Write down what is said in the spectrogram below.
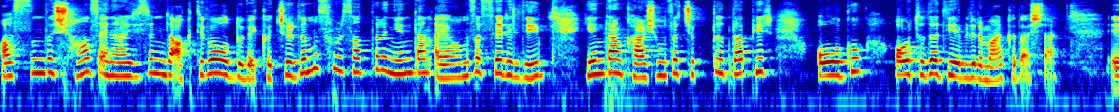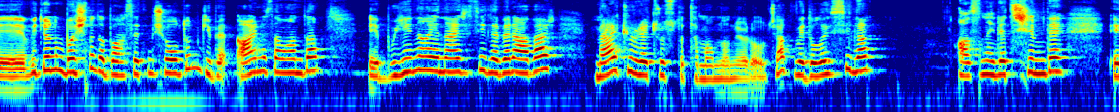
aslında şans enerjisinin de aktive olduğu ve kaçırdığımız fırsatların yeniden ayağımıza serildiği, yeniden karşımıza çıktığı da bir olgu ortada diyebilirim arkadaşlar. Ee, videonun başında da bahsetmiş olduğum gibi aynı zamanda e, bu yeni ay enerjisiyle beraber Merkür Retrosu da tamamlanıyor olacak ve dolayısıyla aslında iletişimde e,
